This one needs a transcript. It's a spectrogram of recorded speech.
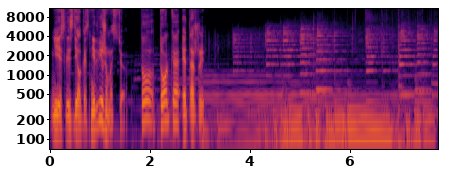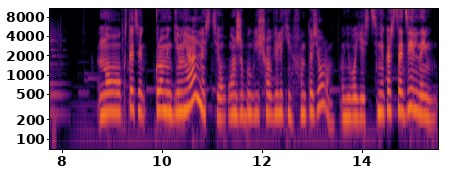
Если сделка с недвижимостью, то только этажи. Но, кстати, кроме гениальности, он же был еще великим фантазером. У него есть, мне кажется, отдельный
